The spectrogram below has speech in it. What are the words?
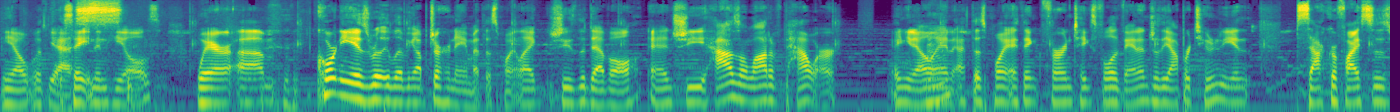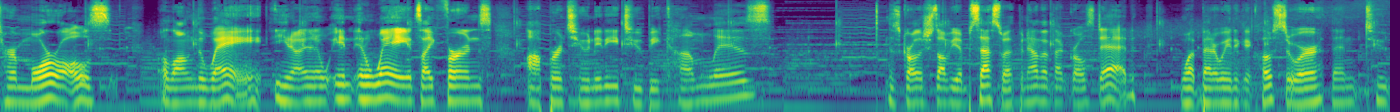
you know, with Yes. Satan in heels. Where um, Courtney is really living up to her name at this point. Like she's the devil, and she has a lot of power. And you know, Mm-hmm. and at this point, I think Fern takes full advantage of the opportunity and sacrifices her morals along the way. You know, in a, in, in a way, it's like Fern's opportunity to become Liz, this girl that she's obviously obsessed with. But now that that girl's dead, what better way to get close to her than to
